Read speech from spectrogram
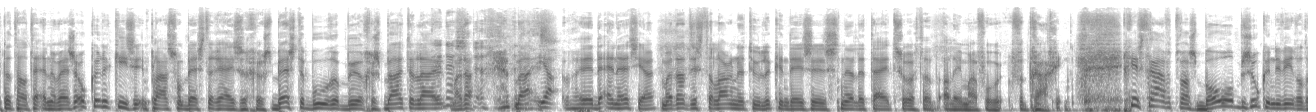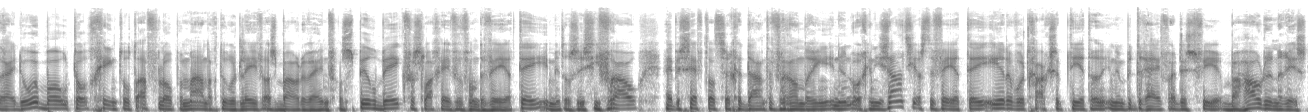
Dat had de NOS ook kunnen kiezen in plaats van beste reizigers. Beste boeren, burgers, buitenlui. NS. Maar, dat, maar ja, de NS, ja. Maar dat is te lang natuurlijk. In deze snelle tijd zorgt dat alleen maar voor vertraging. Gisteravond was Bo op bezoek in de Wereld Door. Bo to- ging tot afgelopen maandag door het leven als Boudewijn van Spilbeek... verslaggever van de VRT. Inmiddels is hij vrouw. Hij beseft dat zijn gedaanteverandering in een organisatie als de VRT... eerder wordt geaccepteerd dan in een bedrijf waar de sfeer behoudener is.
